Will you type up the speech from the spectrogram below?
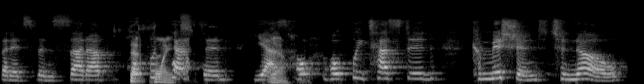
that it's been set up, Set hopefully points. tested. Yes, Yeah. ho- hopefully tested, commissioned to know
